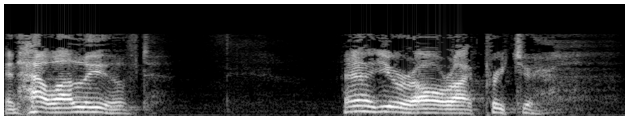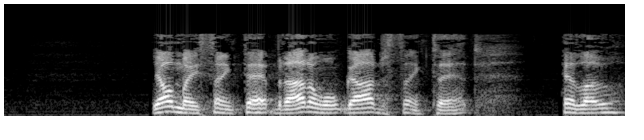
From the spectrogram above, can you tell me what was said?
in how I lived. Well, you're all right, preacher. Y'all may think that, but I don't want God to think that. Hello?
